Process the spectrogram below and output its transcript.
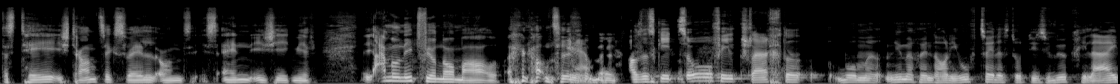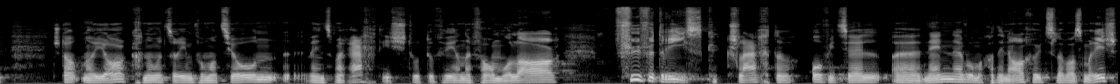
das T ist transsexuell und das N ist irgendwie einmal nicht für normal, ganz genau. nicht. Also es gibt so viele Geschlechter, wo wir nicht mehr können alle aufzählen können, es tut uns wirklich leid. Die Stadt New York, nur zur Information, wenn es mir recht ist, tut auf ihrem Formular 35 Geschlechter offiziell äh, nennen, wo man kann dann ankürzeln, was man ist.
